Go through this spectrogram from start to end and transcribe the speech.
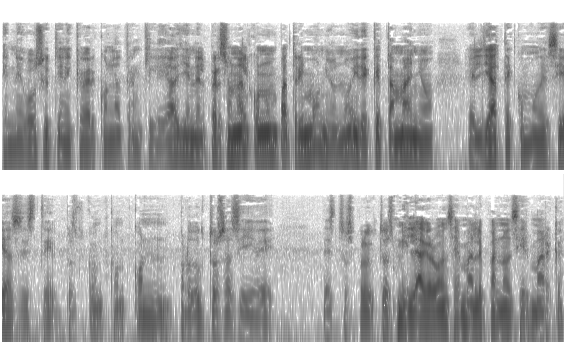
en negocio tiene que ver con la tranquilidad y en el personal con un patrimonio, ¿no? Y de qué tamaño el yate, como decías, este, pues con, con, productos así de, de, estos productos milagro, vamos a llamarle para no decir marca,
